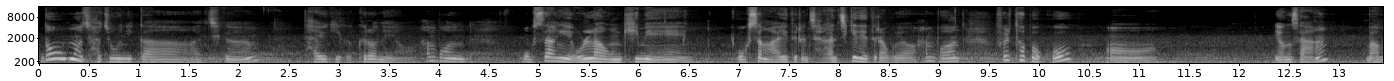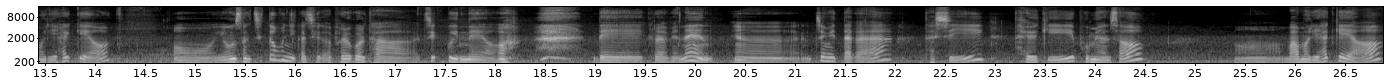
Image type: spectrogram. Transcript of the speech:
너무 자주 오니까 지금 다육이가 그러네요. 한번 옥상에 올라온 김에 옥상 아이들은 잘안 찍게 되더라고요. 한번 훑어보고 어, 영상 마무리 할게요. 어, 영상 찍다 보니까 제가 별걸 다 찍고 있네요. 네, 그러면은 어, 좀 이따가 다시 다육이 보면서 어, 마무리 할게요.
